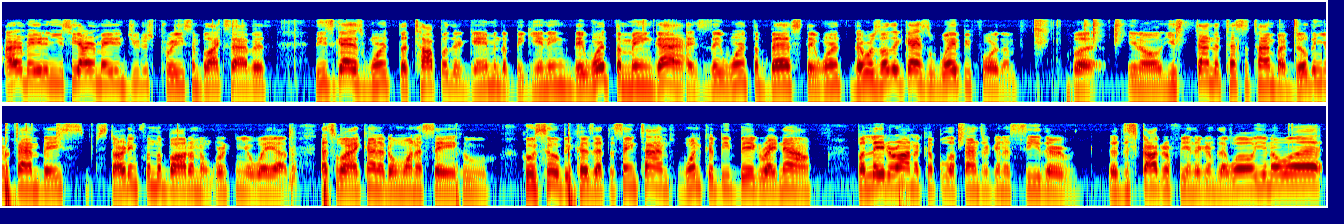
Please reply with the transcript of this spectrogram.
Iron Maiden. You see Iron Maiden, Judas Priest, and Black Sabbath. These guys weren't the top of their game in the beginning. They weren't the main guys. They weren't the best. They weren't. There was other guys way before them. But you know, you stand the test of time by building your fan base, starting from the bottom and working your way up. That's why I kind of don't want to say who who's who because at the same time, one could be big right now, but later on, a couple of fans are gonna see their the discography and they're gonna be like, well, you know what?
